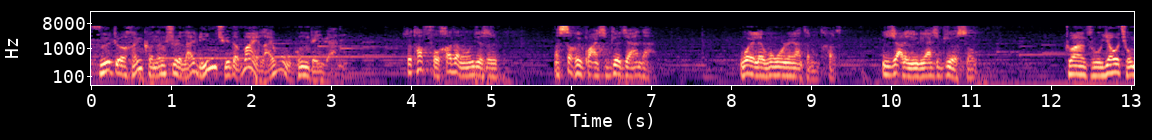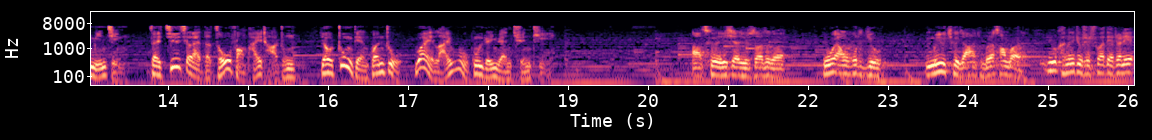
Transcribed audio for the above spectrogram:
死者很可能是来林区的外来务工人员。说他符合这种就是社会关系比较简单。外来务工人员这种特征，与家里联系比较少。专案组要求民警在接下来的走访排查中，要重点关注外来务工人员群体。啊，存在一些就是说这个无缘无故的就没有请假就不来上班的，有可能就是说在这里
